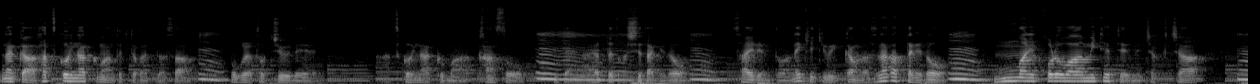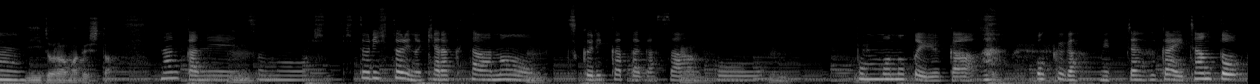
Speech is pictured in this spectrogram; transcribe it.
なんか初恋の悪魔の時とかやったらさ、うんうん。僕ら途中で初恋の悪魔感想みたいなのやったりとかしてたけど、うん。サイレントはね結局一回も出せなかったけど、うん。ほんまにこれは見ててめちゃくちゃうん。いいドラマでした、なんかね、うん。そのひ一人一人のキャラクターうのん。作り方がさ、うん。こう本物というか、ね。奥がめっちゃ深いちゃんと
